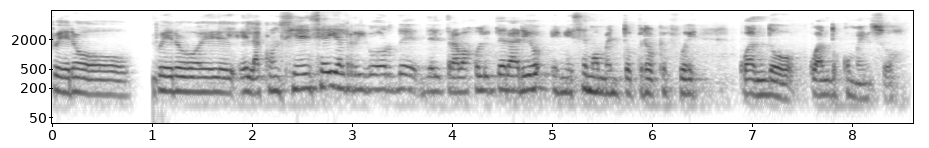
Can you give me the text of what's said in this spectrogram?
pero, pero la conciencia y el rigor del trabajo literario en ese momento creo que fue cuando, cuando comenzó.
